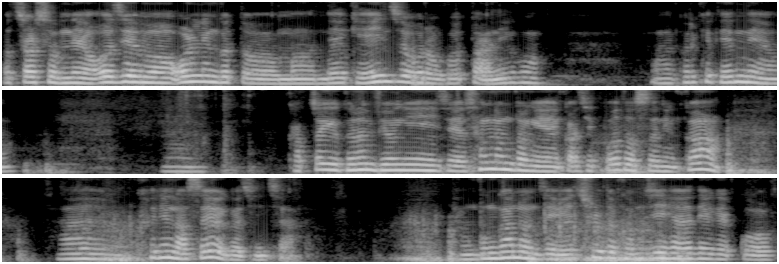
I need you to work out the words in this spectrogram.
어쩔 수 없네요. 어제 뭐 올린 것도 뭐 내 개인적으로 그것도 아니고 어, 그렇게 됐네요. 음, 갑자기 그런 병이 이제 상남동에까지 뻗었으니까 아유 큰일 났어요 이거 진짜. 당분간은 이제 외출도 금지해야 되겠고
